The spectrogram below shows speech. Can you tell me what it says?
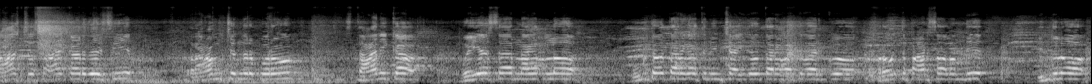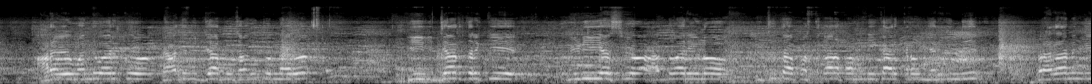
రాష్ట్ర సహకారదర్శి రామచంద్రపురం స్థానిక వైఎస్ఆర్ నగర్లో ఒకటో తరగతి నుంచి ఐదో తరగతి వరకు ప్రభుత్వ పాఠశాల ఉంది. ఇందులో అరవై మంది వరకు పేద విద్యార్థులు చదువుతున్నారు. ఈ విద్యార్థులకి పీడిఎస్యు ఆధ్వర్యంలో ఉచిత పుస్తకాల పంపిణీ కార్యక్రమం జరిగింది. ప్రధానంగా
